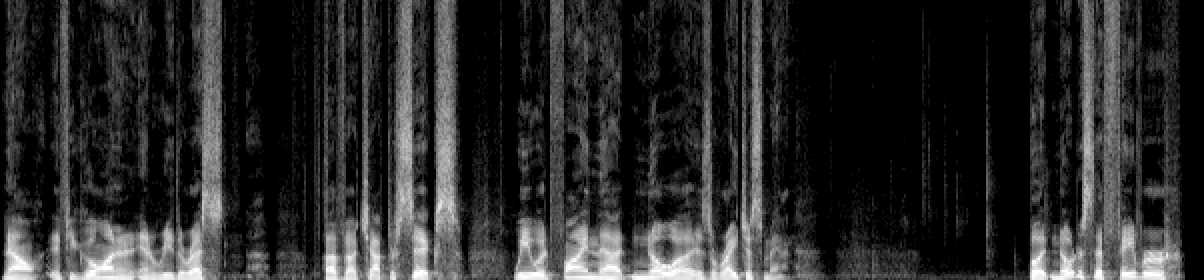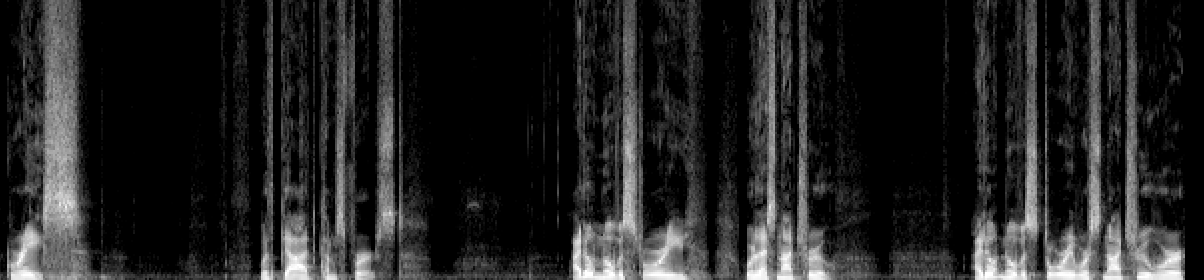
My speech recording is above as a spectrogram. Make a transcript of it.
Now, if you go on and, read the rest of uh, chapter 6, we would find that Noah is a righteous man. But notice that favor, grace with God comes first. I don't know of a story where that's not true. I don't know of a story where it's not true, where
